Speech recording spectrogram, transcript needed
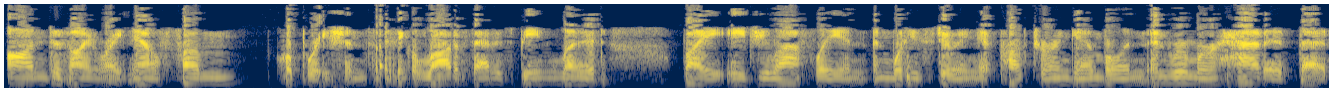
on design right now from corporations. I think a lot of that is being led by A.G. Lafley and, and what he's doing at Procter and Gamble. And, and rumor had it that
